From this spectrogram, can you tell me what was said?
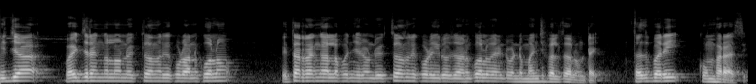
విద్య వైద్య రంగంలో ఉన్న వ్యక్తులందరికీ కూడా అనుకూలం. ఇతర రంగాల్లో పనిచేసే వ్యక్తులందరికీ కూడా ఈరోజు అనుకూలమైనటువంటి మంచి ఫలితాలు ఉంటాయి. తదుపరి కుంభరాశి.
